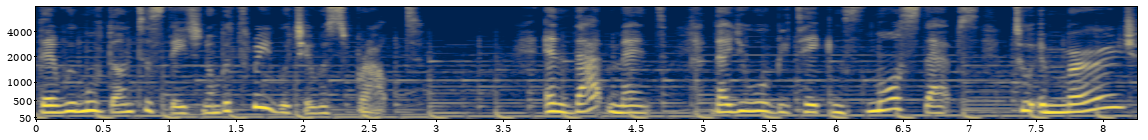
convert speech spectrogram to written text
Then we moved on to stage number three, which it was sprout and that meant that you will be taking small steps to emerge,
